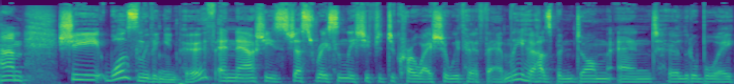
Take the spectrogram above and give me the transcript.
Um, she was living in Perth and now she's just recently shifted to Croatia with her family, her husband Dom and her little boy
